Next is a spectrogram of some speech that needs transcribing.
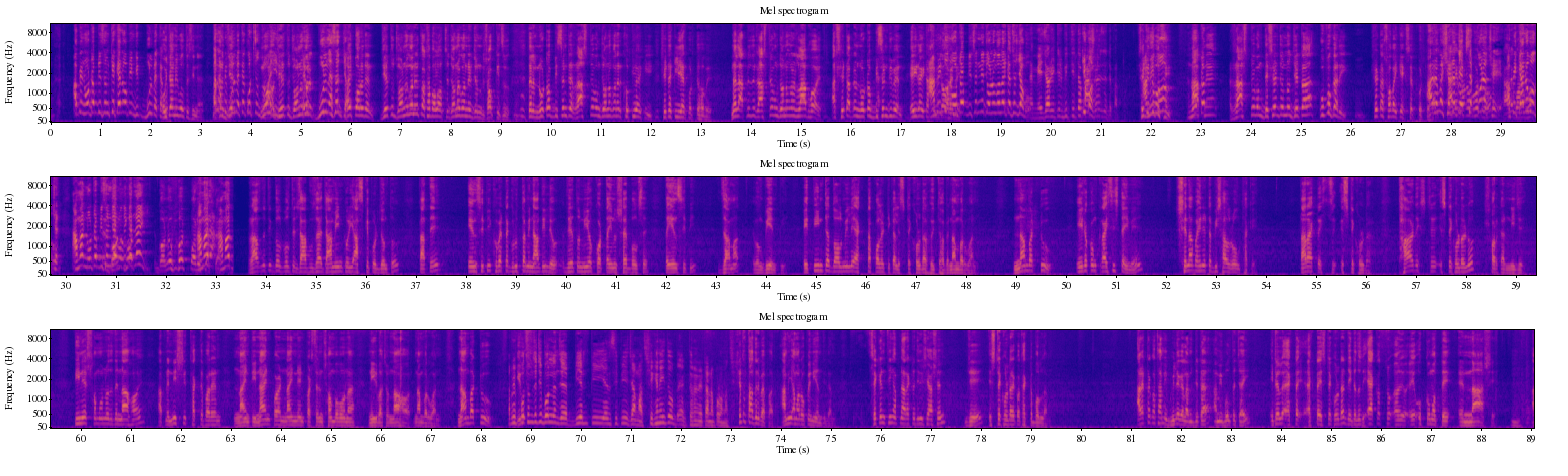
আপনি নোট অফ কেন আপনি ভুল ব্যাখ্যা ওইটা আমি বলতেছি না। না, না, আপনি ভুল ব্যাখ্যা করছেন ভাই। যেহেতু জনগণের ভুল যায়। ভাই পরে দেন। যেহেতু জনগণের কথা বলা হচ্ছে জনগণের জন্য সবকিছু। তাহলে নোট অফ ডিসেন্টের রাষ্ট্র এবং জনগণের ক্ষতি হয় কি? সেটা ক্লিয়ার করতে হবে। নাহলে আপনি যদি রাষ্ট্র এবং জনগণের লাভ হয় আর সেটা আপনি নোট অফ ডিসেন্ট দিবেন এই রাইট আমি তো নোট অফ ডিসিশন নিয়ে জনগণের কাছে যাব। মেজরিটির ভিত্তিতে বলেন? হয়ে যেতে পারতো। সেটাই তো তো বলছি। আপনি রাষ্ট্র এবং দেশের জন্য যেটা উপকারী সেটা সবাইকে একসেপ্ট করতে আরে ভাই সেটা তো অ্যাকসেপ্ট করেছে। আপনি কেন বলছেন? আমার নোট অফ অধিকার নাই। গণভোট পরে আমার আমার রাজনৈতিক দল বলতে যা বোঝায় যা মিন করি আজকে পর্যন্ত তাতে এনসিপি খুব একটা গুরুত্ব আমি না দিলেও যেহেতু নিয়োগকর্তা ইনুস সাহেব বলছে তাই এনসিপি জামাত এবং বিএনপি। এই তিনটা দল মিলে একটা পলিটিক্যাল স্টেক হোল্ডার হইতে হবে নাম্বার ওয়ান নাম্বার টু এইরকম ক্রাইসিস টাইমে সেনাবাহিনীর একটা বিশাল রোল থাকে। তারা একটা stakeholder third stakeholder হলো সরকার নিজে। তিনের সমন্বয় যদি না হয়, আপনি নিশ্চিত থাকতে পারেন ninety nine point nine nine percent সম্ভাবনা নির্বাচন না হওয়ার নাম্বার ওয়ান নাম্বার টু আপনি প্রথম যেটি বললেন যে বিএনপি এনসিপি জামাত সেখানেই তো এক ধরনের টানাপোড়ন আছে। সেটা তাদের ব্যাপার। আমি আমার ওপিনিয়ন দিলাম। সেকেন্ড থিং আপনি আরেকটা জিনিসে আসেন যে স্টেক হোল্ডারের কথা একটা বললাম। আরেকটা কথা আমি ভুলে গেলাম যেটা আমি বলতে চাই এটা হলো একটা একটা স্টেক হোল্ডার যেটা যদি একত্র ঐক্যমত্যে না আসে।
